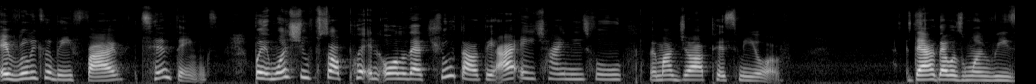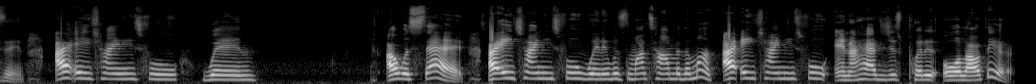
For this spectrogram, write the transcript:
It really could be five, ten things. But once you start putting all of that truth out there, I ate Chinese food when my job pissed me off. That that was one reason. I ate Chinese food when I was sad. I ate Chinese food when it was my time of the month. I ate Chinese food and I had to just put it all out there.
